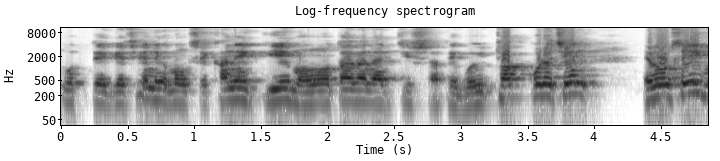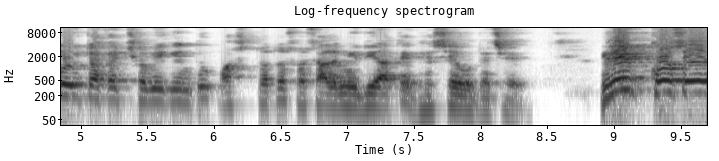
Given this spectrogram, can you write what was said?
করতে গেছেন এবং সেখানে গিয়ে মমতা ব্যানার্জির সাথে বৈঠক করেছেন এবং সেই বৈঠকের ছবি কিন্তু স্পষ্টত সোশ্যাল মিডিয়াতে ভেসে উঠেছে। দিলীপ ঘোষের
